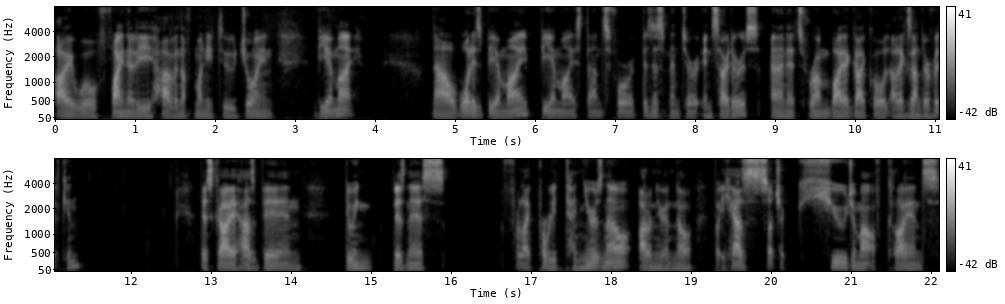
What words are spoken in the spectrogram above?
I will finally have enough money to join BMI. Now, what is BMI? BMI stands for Business Mentor Insiders, and it's run by a guy called Alexander Vitkin. This guy has been doing business for like probably 10 years now. I don't even know, but he has such a huge amount of clients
